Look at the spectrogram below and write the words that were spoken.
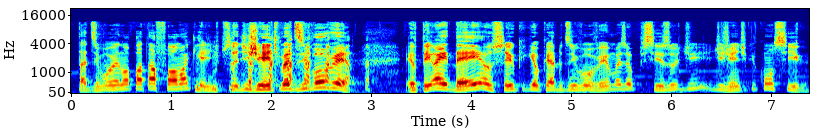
está desenvolvendo uma plataforma aqui, a gente precisa de gente para desenvolver. Eu tenho a ideia, eu sei o que, que eu quero desenvolver, mas eu preciso de, de gente que consiga.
